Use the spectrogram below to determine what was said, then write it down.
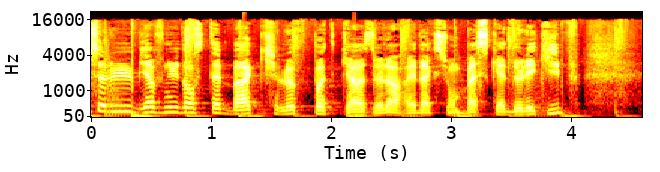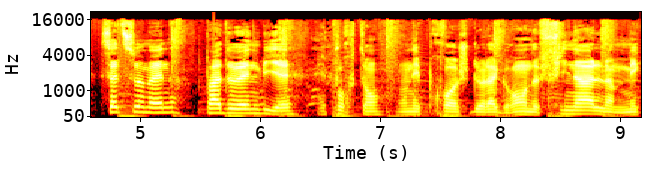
salut, bienvenue dans Step Back, le podcast de la rédaction basket de l'équipe. Cette semaine, pas de NBA, et pourtant on est proche de la grande finale, mais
